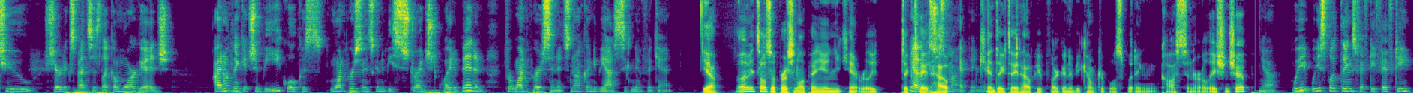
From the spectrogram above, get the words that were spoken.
to shared expenses, like a mortgage, I don't think it should be equal because one person is going to be stretched quite a bit. And for one person, it's not going to be as significant. Yeah, I mean it's also personal opinion. You can't really dictate that's how just my opinion. can't dictate how people are going to be comfortable splitting costs in a relationship. Yeah. We we split things 50-50.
